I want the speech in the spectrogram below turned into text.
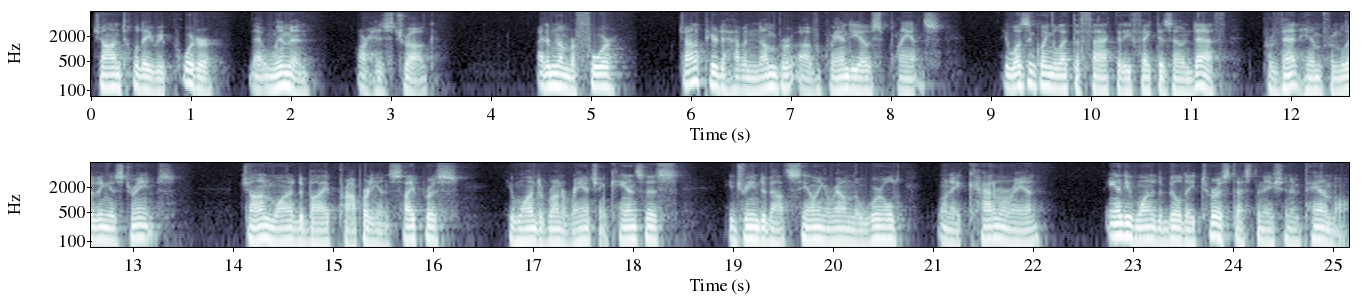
John told a reporter that women are his drug. Item number four John appeared to have a number of grandiose plans. He wasn't going to let the fact that he faked his own death prevent him from living his dreams. John wanted to buy property in Cyprus. He wanted to run a ranch in Kansas. He dreamed about sailing around the world on a catamaran. And he wanted to build a tourist destination in Panama.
